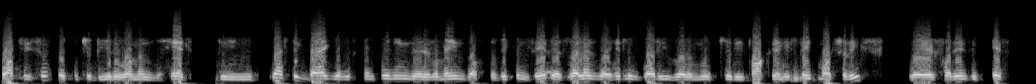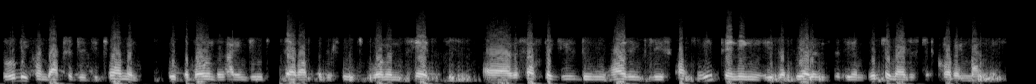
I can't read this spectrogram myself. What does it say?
what is suspected to be the woman's head. The plastic bag that was containing the remains of the victim's head as well as the headless body were removed to the Park Rynie State Mortuary where forensic tests will be conducted to determine if the bones are indeed that of the deceased woman's head. Uh, the suspect is being held in police custody pending his appearance at the Umzinto Magistrate Court on Monday.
